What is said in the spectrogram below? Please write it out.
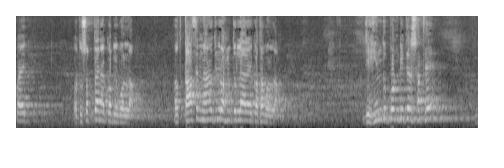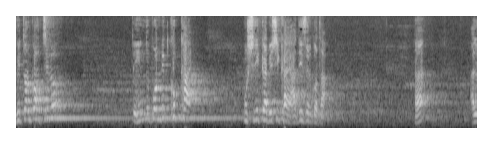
কয়েক, গত সপ্তাহে না কবে বললাম কাসেম মেহনতিবি রহমতুল্লাহ আলের কথা বললাম, যে হিন্দু পণ্ডিতের সাথে বিতর্ক হচ্ছিল। তো হিন্দু পণ্ডিত খুব খায়, মুশরিকরা বেশি খায়, হাদিসের কথা। হ্যাঁ? আল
